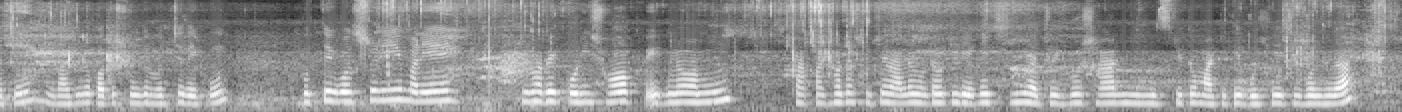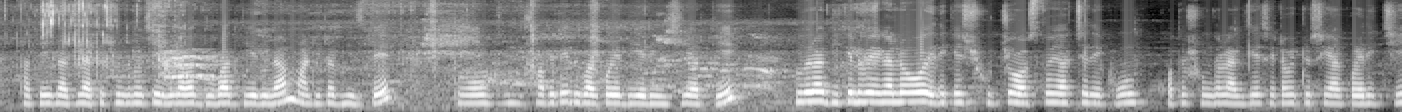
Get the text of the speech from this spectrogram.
আছে। গাছগুলো কত সুন্দর হচ্ছে, দেখুন। প্রত্যেক বছরই মানে কীভাবে করি সব এগুলো আমি চার পাঁচ ঘণ্টা সূর্যের আলো মোটামুটি রেখেছি আর জৈব সার মিশ্রিত মাটিতে বসিয়েছি বন্ধুরা। তাতে এই গাছগুলো এত সুন্দর হয়েছে এগুলো আবার দুবার দিয়ে দিলাম মাটিটা ভিজতে। তো সবেতেই দুবার করে দিয়ে দিয়েছি আর কি। বন্ধুরা বিকেল হয়ে গেল এদিকে সূর্য অস্ত যাচ্ছে দেখুন কত সুন্দর লাগছে সেটাও একটু শেয়ার করে দিচ্ছি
